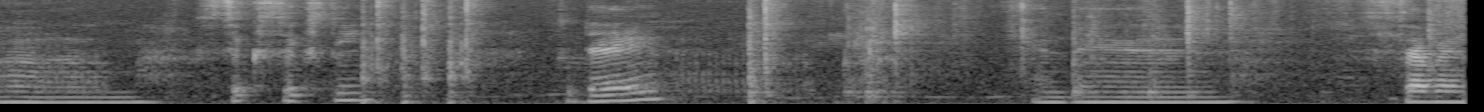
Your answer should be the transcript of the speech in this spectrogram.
um 660 today. And then seven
